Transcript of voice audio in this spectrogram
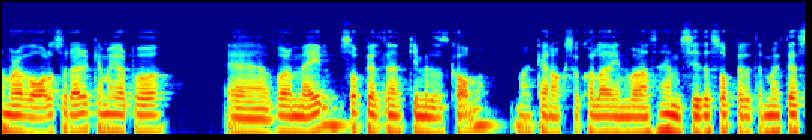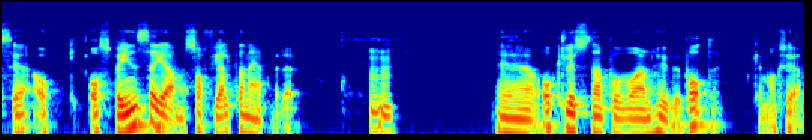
om våra val och sådär. Det kan man göra på eh, vår mejl soffhjälten.gmail.com. Man kan också kolla in vår hemsida soffhjälten.se och oss på Instagram. Soffhjältarna heter vi där. Mm. Eh, och lyssna på vår huvudpodd kan man också göra.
